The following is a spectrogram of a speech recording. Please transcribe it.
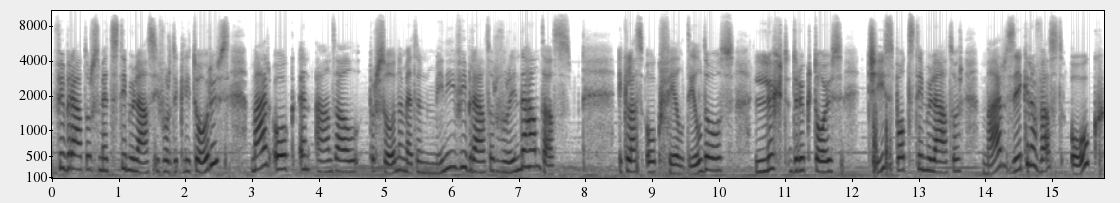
Vibrators met stimulatie voor de clitoris, maar ook een aantal personen met een mini-vibrator voor in de handtas. Ik las ook veel dildo's, luchtdruktoys, G-spot stimulator, maar zeker en vast ook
